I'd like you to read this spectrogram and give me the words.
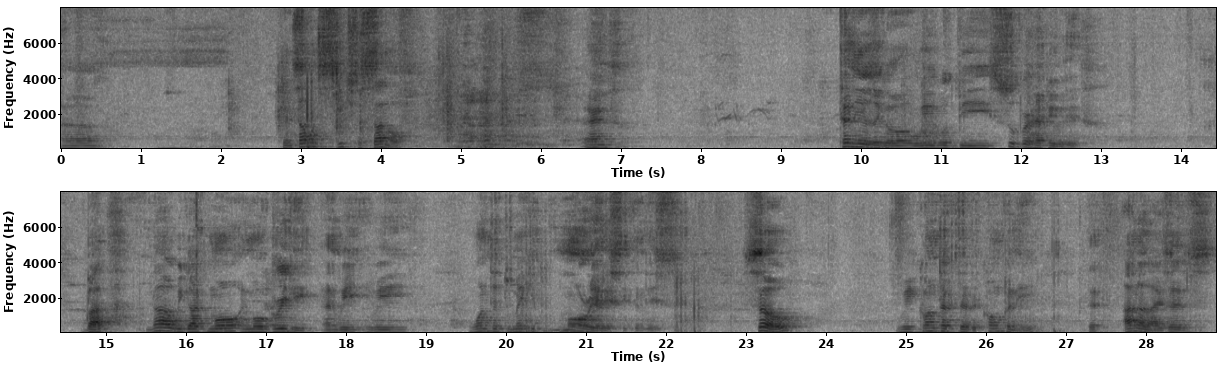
Um, can someone switch the sun off? And 10 years ago, we would be super happy with it. But now we got more and more greedy, and we, we wanted to make it more realistic than this. So, we contacted a company that analyzes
